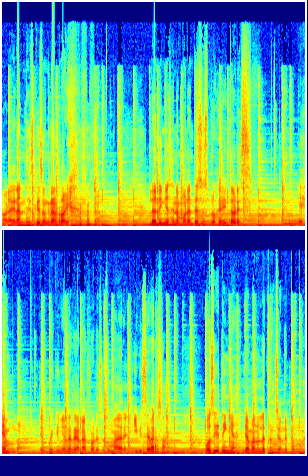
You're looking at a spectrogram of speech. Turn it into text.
ahora grandes que es un gran rollo. Los niños se enamoran de sus progenitores. Ejemplo, el pequeño le regala flores a su madre y viceversa. O si es niña, llamando la atención de papá.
